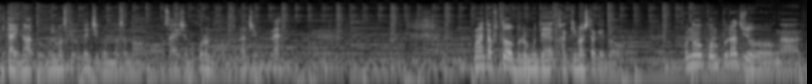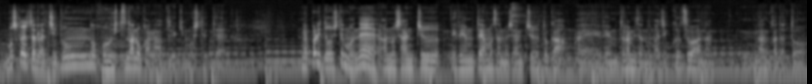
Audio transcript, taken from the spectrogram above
見たいなと思いますけどね。自分のその最初の頃のコンプラジオをね、うん、この間ふとブログで書きましたけどこのコンプラジオがもしかしたら自分の本質なのかなという気もしててやっぱりどうしてもねあのシャンチュー FM 富山さんのシャンチューとか、えー、FM トナミさんのマジックツアーなんかだと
